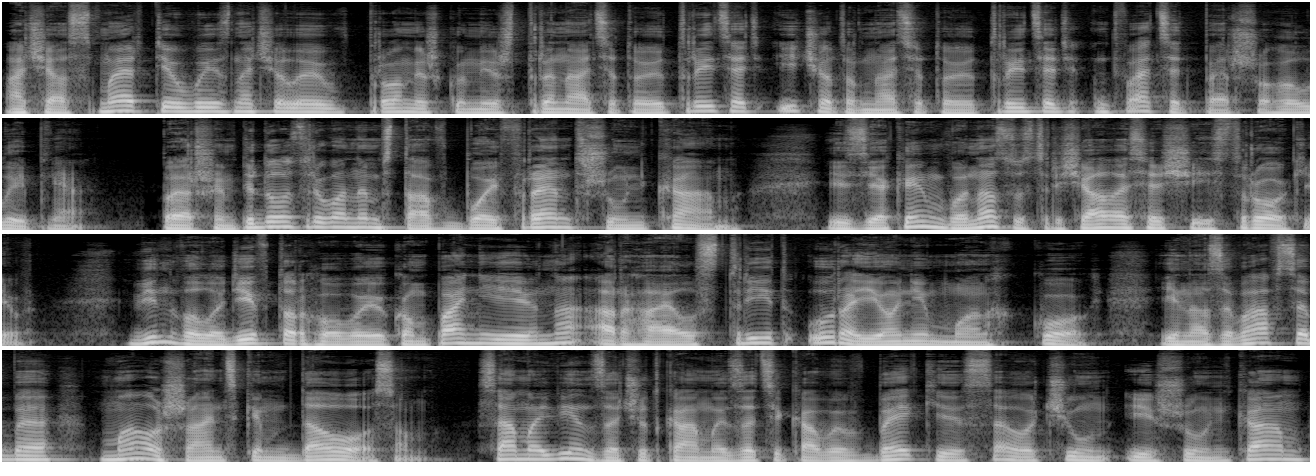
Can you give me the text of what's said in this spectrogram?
а час смерті визначили в проміжку між 13.30 і 14.30 21 липня. Першим підозрюваним став бойфренд Шунь Кам, із яким вона зустрічалася 6 років. Він володів торговою компанією на Аргайл Стріт у районі Монгкок і називав себе Маошанським Даосом. Саме він за чутками зацікавив Бекі, Саочун і Шунькам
